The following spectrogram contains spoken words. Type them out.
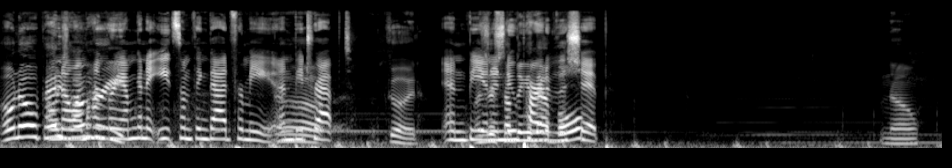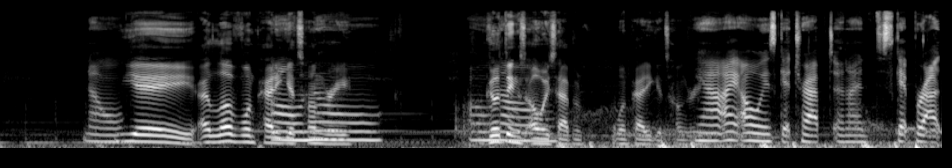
Oh no, Paddy's oh no, hungry. I'm hungry. I'm gonna eat something bad for me and be Oh. trapped Good. and be in a new part of bowl? the ship. No. No. Yay! I love when Paddy oh, gets hungry. No. Oh, Good things always happen when Paddy gets hungry. Yeah, I always get trapped and I just get brought.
